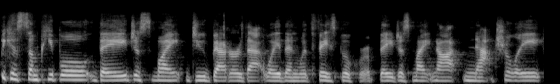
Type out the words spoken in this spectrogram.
because some people, they just might do better that way than with Facebook group. They just might not naturally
